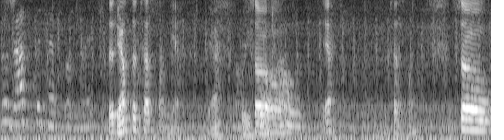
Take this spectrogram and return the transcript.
So that's the Tesla, right? This Yep. is the Tesla, yeah. Yeah, pretty So, cool. yeah, the Tesla. So,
